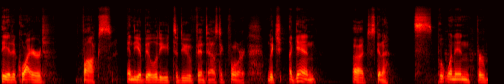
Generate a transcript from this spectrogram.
they had acquired Fox and the ability to do Fantastic Four, which again, uh, just gonna s- put one in for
